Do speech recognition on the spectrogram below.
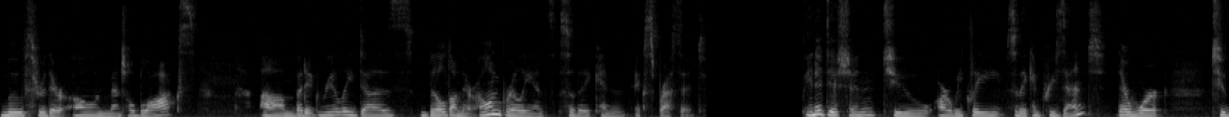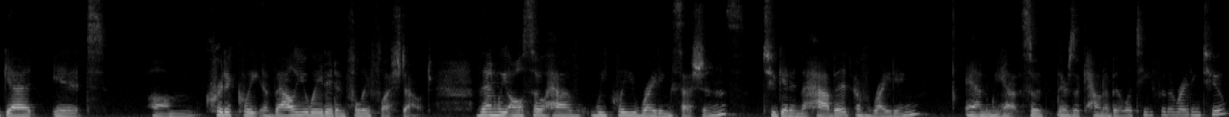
move through their own mental blocks. Um, but it really does build on their own brilliance so they can express it. In addition to our weekly, so they can present their work to get it um, critically evaluated and fully fleshed out. Then we also have weekly writing sessions to get in the habit of writing. And we have, so there's accountability for the writing too.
